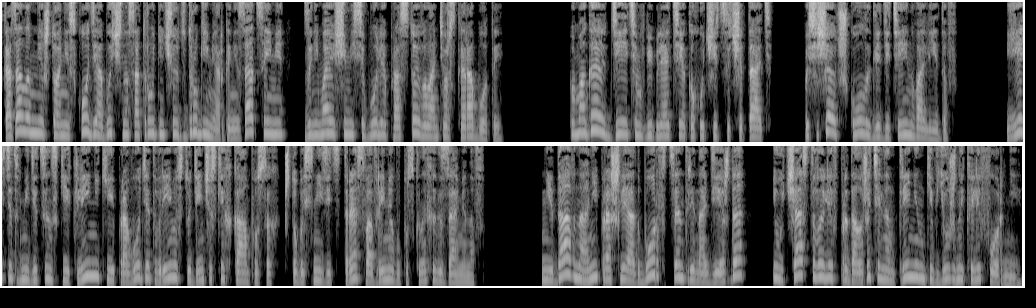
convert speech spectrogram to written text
сказала мне, что они с Коди обычно сотрудничают с другими организациями, занимающимися более простой волонтерской работой. Помогают детям в библиотеках учиться читать, посещают школы для детей-инвалидов, ездят в медицинские клиники и проводят время в студенческих кампусах, чтобы снизить стресс во время выпускных экзаменов. Недавно они прошли отбор в Центре «Надежда» и участвовали в продолжительном тренинге в Южной Калифорнии.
